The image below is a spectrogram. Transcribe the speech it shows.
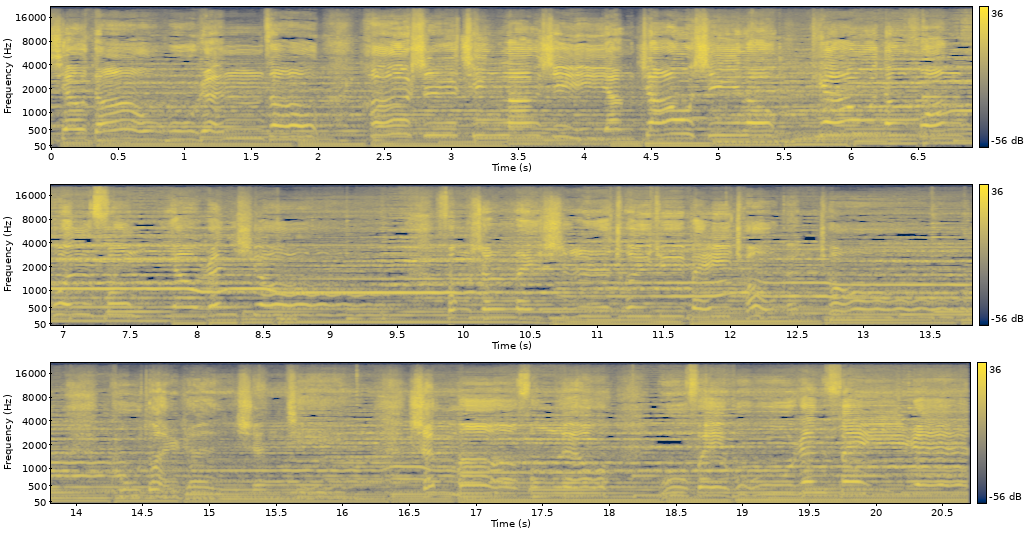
小道无人走。何时晴朗夕阳照西楼？挑灯黄昏风摇人袖，风声雷势吹举悲愁更愁。断人生境，什么风流？无非无人非人，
